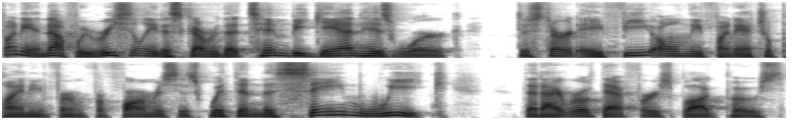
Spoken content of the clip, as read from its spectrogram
funny enough, we recently discovered that Tim began his work to start a fee only financial planning firm for pharmacists within the same week that I wrote that first blog post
